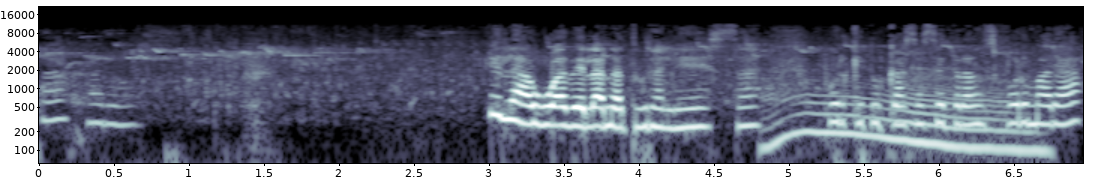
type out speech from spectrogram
Pájaros. El agua de la naturaleza. Porque tu casa se transformará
